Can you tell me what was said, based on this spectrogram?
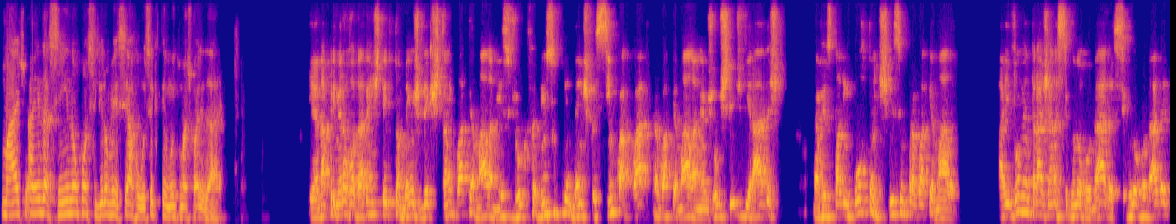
mas ainda assim não conseguiram vencer a Rússia, que tem muito mais qualidade. E na primeira rodada a gente teve também o Uzbequistão e Guatemala. Né? Esse jogo foi bem surpreendente, foi 5 a 4 para Guatemala, né? o jogo cheio de viradas, é um resultado importantíssimo para Guatemala. Aí vamos entrar já na segunda rodada. Segunda rodada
